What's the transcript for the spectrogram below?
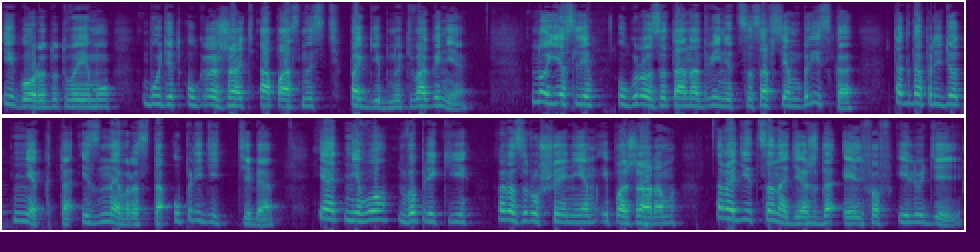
и городу твоему будет угрожать опасность погибнуть в огне. Но если угроза-то надвинется совсем близко, тогда придет некто из Невроста упредить тебя, и от него, вопреки разрушениям и пожарам, родится надежда эльфов и людей.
